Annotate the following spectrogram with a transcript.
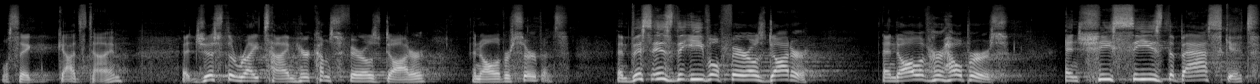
we'll say God's time, at just the right time, here comes Pharaoh's daughter and all of her servants. And this is the evil Pharaoh's daughter and all of her helpers and she sees the basket,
